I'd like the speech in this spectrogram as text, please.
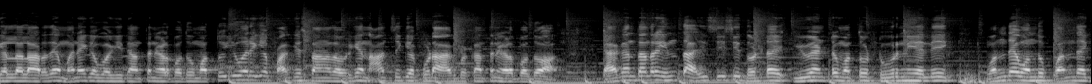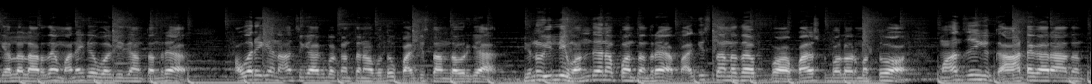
ಗೆಲ್ಲಲಾರದೆ ಮನೆಗೆ ಹೋಗಿದೆ ಅಂತಲೇ ಹೇಳ್ಬೋದು. ಮತ್ತು ಇವರಿಗೆ ಪಾಕಿಸ್ತಾನದವರಿಗೆ ನಾಚಿಕೆ ಕೂಡ ಆಗಬೇಕಂತಲೇ ಹೇಳ್ಬೋದು. ಯಾಕಂತಂದರೆ ಇಂಥ ಐ ಸಿ ಸಿ ದೊಡ್ಡ ಇವೆಂಟ್ ಮತ್ತು ಟೂರ್ನಿಯಲ್ಲಿ ಒಂದೇ ಒಂದು ಪಂದ್ಯ ಗೆಲ್ಲಲಾರದೆ ಮನೆಗೆ ಹೋಗಿದೆ ಅಂತಂದರೆ ಅವರಿಗೆ ನಾಚಿಕೆ ಆಗಬೇಕಂತ ಹೇಳ್ಬೋದು ಪಾಕಿಸ್ತಾನದವ್ರಿಗೆ. ಇನ್ನು ಇಲ್ಲಿ ಒಂದೇನಪ್ಪ ಅಂತಂದರೆ ಪಾಕಿಸ್ತಾನದ ಫಾಸ್ಟ್ ಬೌಲರ್ ಮತ್ತು ಮಾಜಿ ಆಟಗಾರ ಆದಂಥ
